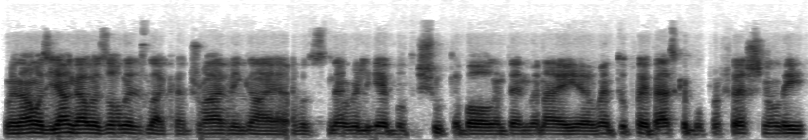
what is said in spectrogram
when I was young, I was always like a driving guy. I was never really able to shoot the ball. And then when I uh, went to play basketball professionally,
